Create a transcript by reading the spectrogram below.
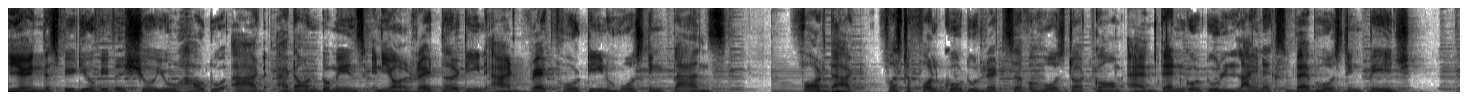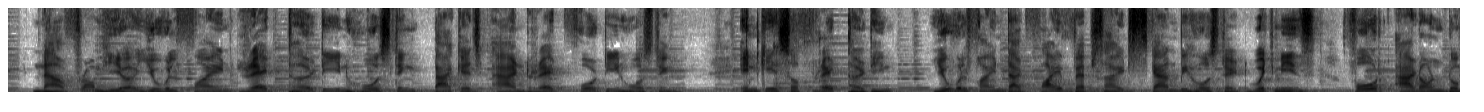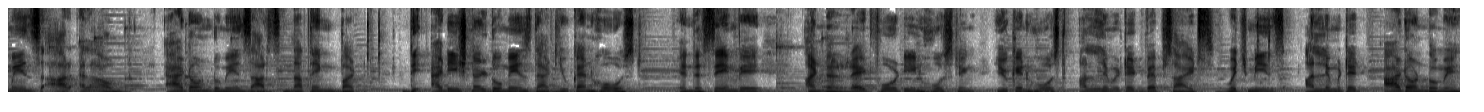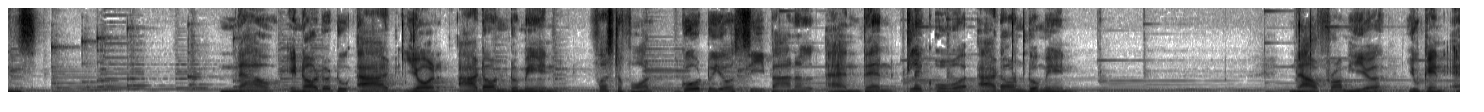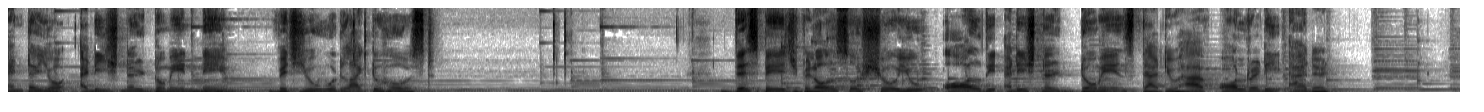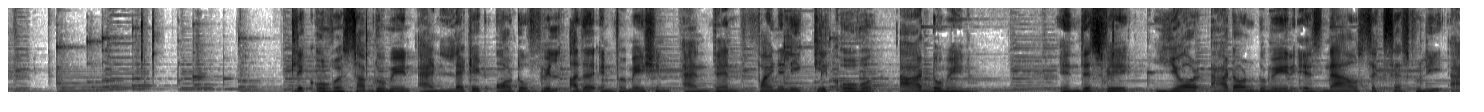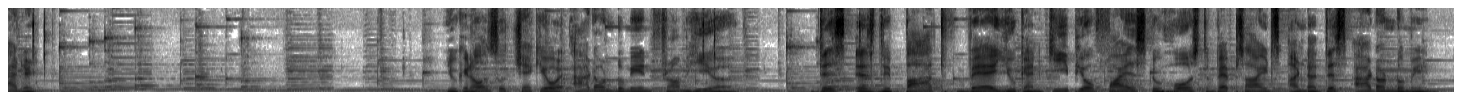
Here in this video, we will show you how to add add-on domains in your Red 13 and Red 14 hosting plans. For that, first of all go to redserverhost.com and then go to Linux web hosting page. Now from here you will find Red 13 hosting package and Red 14 hosting. In case of Red 13, you will find that 5 websites can be hosted which means 4 add-on domains are allowed. Add-on domains are nothing but the additional domains that you can host. In the same way, under Red 14 hosting, you can host unlimited websites which means unlimited add-on domains. Now, in order to add your add-on domain, first of all, go to your cPanel and then click over add-on domain. Now from here, you can enter your additional domain name which you would like to host. This page will also show you all the additional domains that you have already added. Click over subdomain and let it autofill other information and then finally click over add domain. In this way, your add-on domain is now successfully added. You can also check your add-on domain from here. This is the path where you can keep your files to host websites under this add-on domain.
